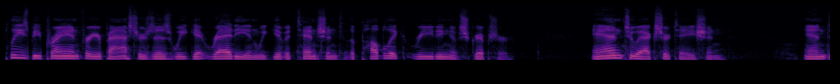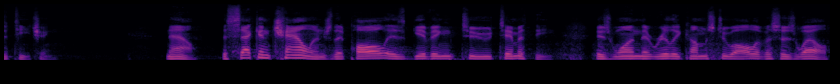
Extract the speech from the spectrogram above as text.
please be praying for your pastors as we get ready and we give attention to the public reading of Scripture. and to exhortation and to teaching. Now, the second challenge that Paul is giving to Timothy is one that really comes to all of us as well.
